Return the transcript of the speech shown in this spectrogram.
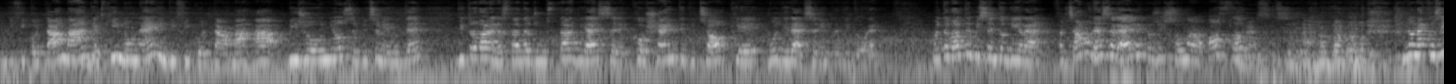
in difficoltà, ma anche a chi non è in difficoltà, ma ha bisogno semplicemente di trovare la strada giusta, di essere cosciente di ciò che vuol dire essere imprenditore. Molte volte mi sento dire facciamo un SRL così sono a posto? Non è così,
